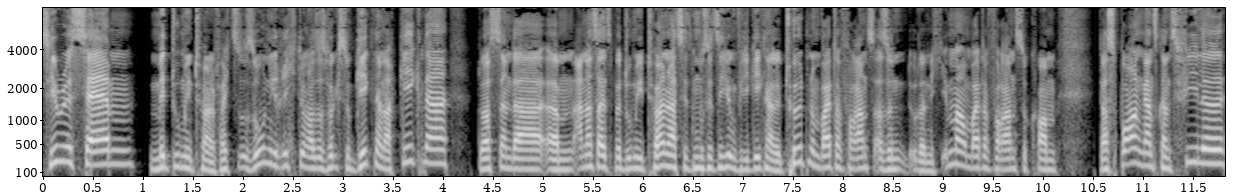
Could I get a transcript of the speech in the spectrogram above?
Serious Sam mit Doom Eternal. Vielleicht so, so in die Richtung, also es ist wirklich so Gegner nach Gegner. Du hast dann da, ähm, anders als bei Doom Eternal, hast jetzt, musst jetzt nicht irgendwie die Gegner alle töten, um weiter voran, also, oder nicht immer, um weiter voranzukommen. Da spawnen ganz, ganz viele.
